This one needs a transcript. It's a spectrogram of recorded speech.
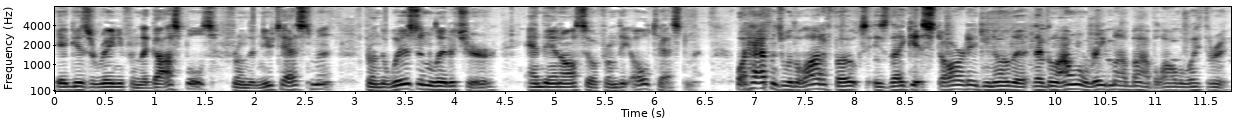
It gives a reading from the Gospels, from the New Testament, from the wisdom literature, and then also from the Old Testament. What happens with a lot of folks is they get started, you know, they're going, I want to read my Bible all the way through.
